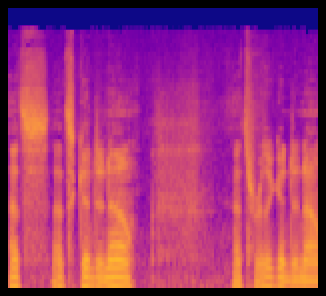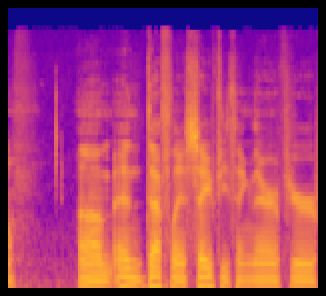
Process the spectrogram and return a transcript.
That's that's good to know. That's really good to know. Um, and definitely a safety thing there. If you're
